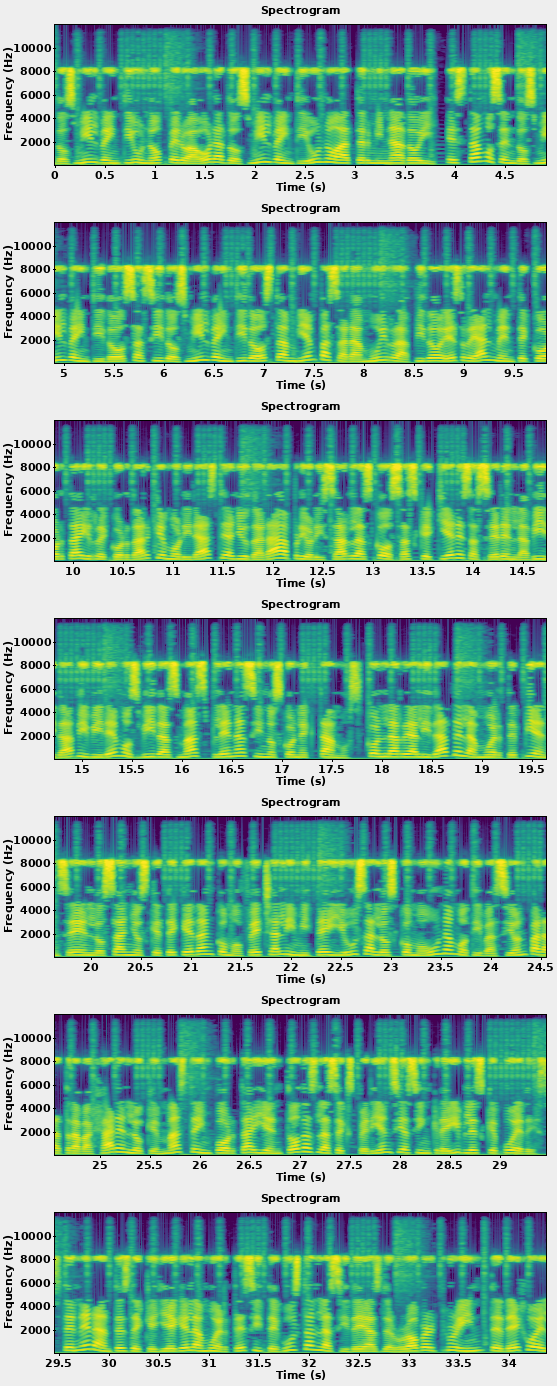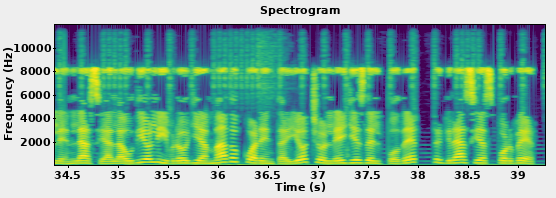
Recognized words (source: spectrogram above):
2021 pero ahora 2021 ha terminado y estamos en 2022 así 2022 también pasará muy rápido es realmente corta y recordar que morirás te ayudará a priorizar las cosas que quieres hacer en la vida viviremos vidas más plenas si nos conectamos con la realidad de la muerte piense en los años que te quedan como fecha límite y úsalos como una motivación para trabajar en lo que más te importa y en todas las experiencias increíbles que puedes tener antes de que llegue la muerte. Si te gustan las ideas de Robert Greene, te dejo el enlace al audiolibro llamado 48 leyes del poder. Gracias por ver.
